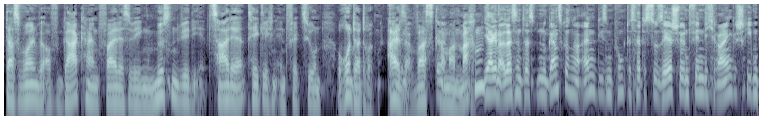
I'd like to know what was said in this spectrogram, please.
Das wollen wir auf gar keinen Fall. Deswegen müssen wir die Zahl der täglichen Infektionen runterdrücken. Also, was kann genau. man machen? Ja, genau. Lass uns das nur ganz kurz noch einen, diesen Punkt, das hattest du sehr schön, finde ich, reingeschrieben.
